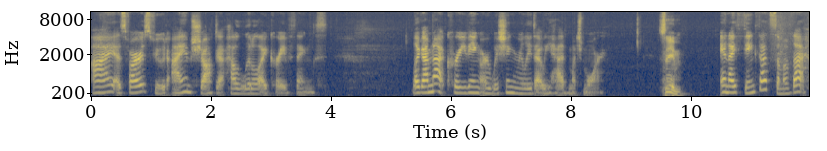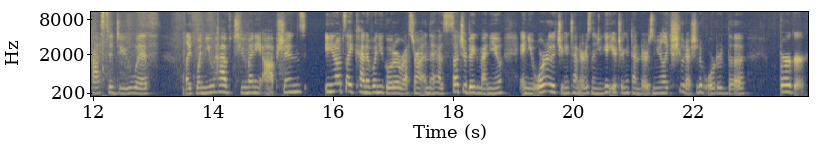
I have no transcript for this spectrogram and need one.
I, as far as food, I am shocked at how little I crave things. Like I'm not craving or wishing really that we had much more. Same. And I think that some of that has to do with like when you have too many options. You know, it's like kind of when you go to a restaurant and it has such a big menu and you order the chicken tenders, then you get your chicken tenders and you're like, shoot, I should have ordered the burger.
